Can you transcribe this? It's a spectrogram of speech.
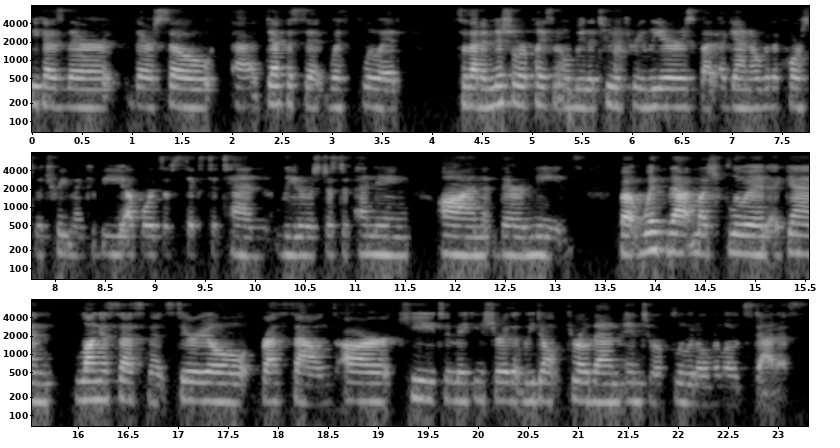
because they're, they're so uh, deficit with fluid. So that initial replacement will be the two to three liters, but again, over the course of the treatment could be upwards of six to 10 liters, just depending on their needs. But with that much fluid, again, lung assessment, serial breath sounds are key to making sure that we don't throw them into a fluid overload status.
